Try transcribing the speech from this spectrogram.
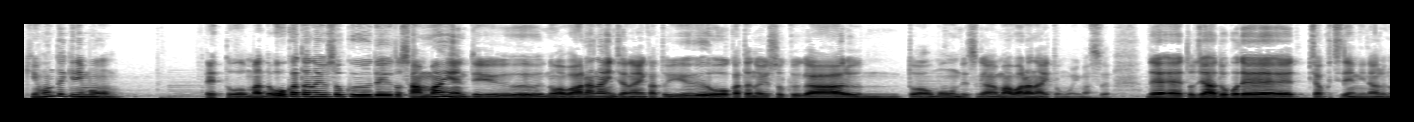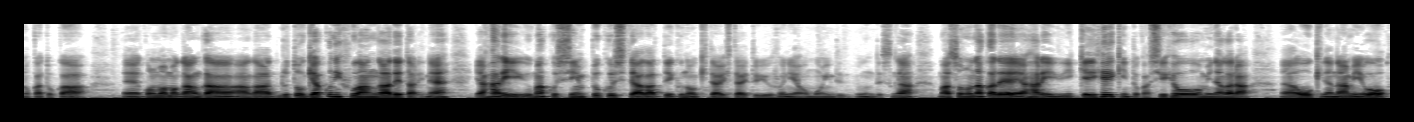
基本的にもうえっと、まあ、大方の予測でいうと3万円っていうのは割らないんじゃないかという大方の予測があるとは思うんですが、まあ、割らないと思います。で、えっと、じゃあどこで着地点になるのかとか、えー、このままガンガン上がると逆に不安が出たりね、やはりうまく振幅して上がっていくのを期待したいというふうには思うんですが、まあ、その中でやはり日経平均とか指標を見ながら、大きな波を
